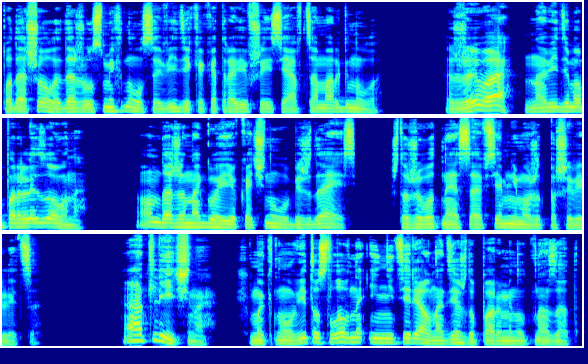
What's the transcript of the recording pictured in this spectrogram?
Подошел и даже усмехнулся, видя, как отравившаяся овца моргнула. Жива, но, видимо, парализована. Он даже ногой ее качнул, убеждаясь, что животное совсем не может пошевелиться. «Отлично!» — хмыкнул Виту, словно и не терял надежду пару минут назад.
